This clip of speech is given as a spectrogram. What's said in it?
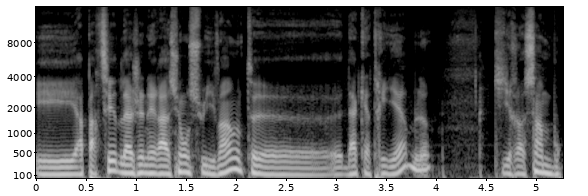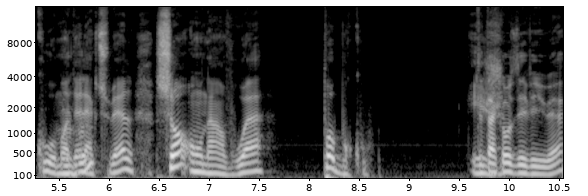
Et à partir de la génération suivante, euh, la quatrième, là, qui ressemble beaucoup au modèle Mhm. actuel, ça, on n'en voit pas beaucoup. C'est à cause des VUS.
